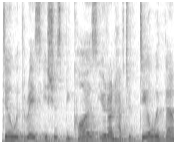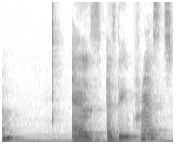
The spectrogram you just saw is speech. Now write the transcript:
deal with race issues because you don't have to deal with them as as they oppressed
